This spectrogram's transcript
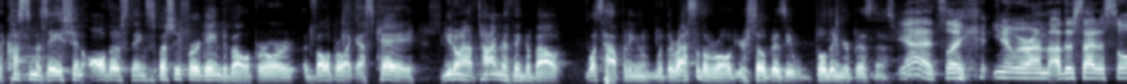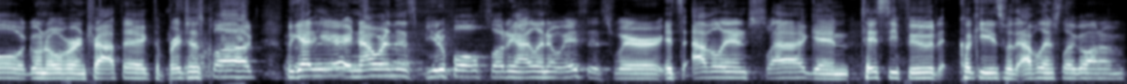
the customization, all those things, especially for a game developer or a developer like SK, you don't have time to think about what's happening with the rest of the world. You're so busy building your business. Yeah, it's like, you know, we are on the other side of Seoul, we're going over in traffic, the bridge is clogged. We get here, and now we're in this beautiful floating island oasis where it's avalanche swag and tasty food, cookies with avalanche logo on them.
